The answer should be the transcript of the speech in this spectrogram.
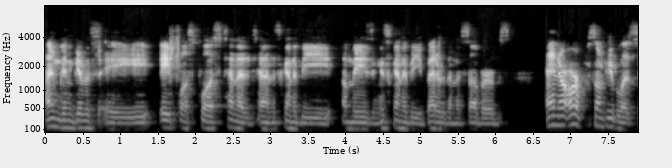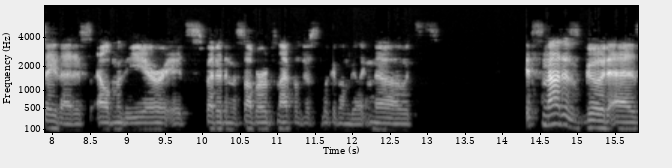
I'm gonna give this a A plus plus, ten out of ten. It's gonna be amazing. It's gonna be better than the suburbs. And there are some people that say that it's album of the year. It's better than the suburbs, and I have to just look at them and be like, no, it's it's not as good as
